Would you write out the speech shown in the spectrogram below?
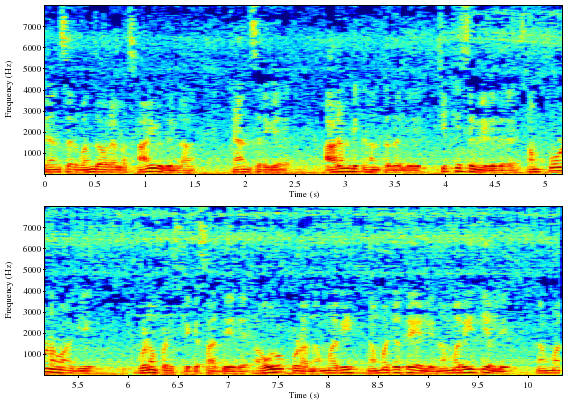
ಕ್ಯಾನ್ಸರ್ ಬಂದವರೆಲ್ಲ ಸಾಯುವುದಿಲ್ಲ. ಕ್ಯಾನ್ಸರ್ಗೆ ಆರಂಭಿಕ ಹಂತದಲ್ಲಿ ಚಿಕಿತ್ಸೆ ನೀಡಿದರೆ ಸಂಪೂರ್ಣವಾಗಿ ಗುಣಪಡಿಸಲಿಕ್ಕೆ ಸಾಧ್ಯ ಇದೆ. ಅವರು ಕೂಡ ನಮ್ಮ ರೀ, ನಮ್ಮ ಜೊತೆಯಲ್ಲಿ, ನಮ್ಮ ರೀತಿಯಲ್ಲಿ ನಮ್ಮ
